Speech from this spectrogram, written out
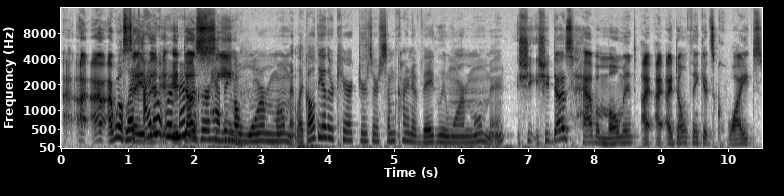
I, I, I will Like say I that don't it, remember it does her seem having a warm moment. Like all the other characters are some kind of vaguely warm moment. she she does have a moment. I I, I don't think it's quite.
